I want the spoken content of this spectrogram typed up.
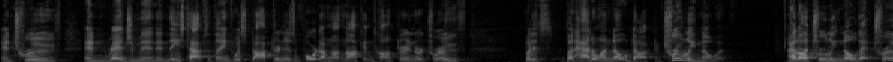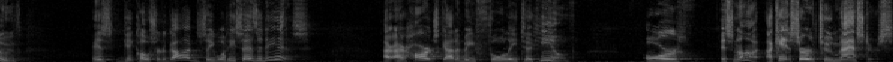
and truth and regimen and these types of things, which doctrine is important. I'm not knocking doctrine or truth, but, it's, but how do I know doctrine? Truly know it. How do I truly know that truth? Is get closer to God and see what He says it is. Our, our heart's got to be fully to Him, or it's not. I can't serve two masters.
